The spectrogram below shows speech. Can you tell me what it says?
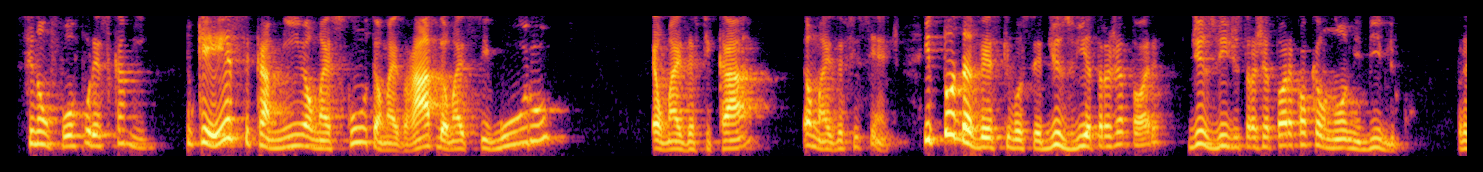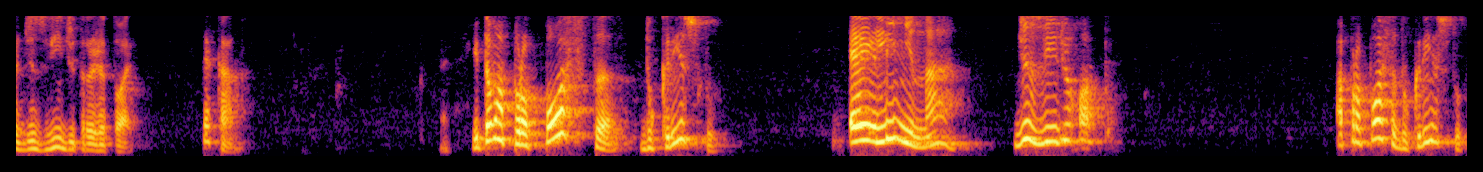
se não for por esse caminho. Porque esse caminho é o mais curto, é o mais rápido, é o mais seguro, é o mais eficaz, é o mais eficiente. E toda vez que você desvia a trajetória, desvio de trajetória, qual é o nome bíblico para desvio de trajetória? Pecado. Então a proposta do Cristo é eliminar desvio de rota. A proposta do Cristo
